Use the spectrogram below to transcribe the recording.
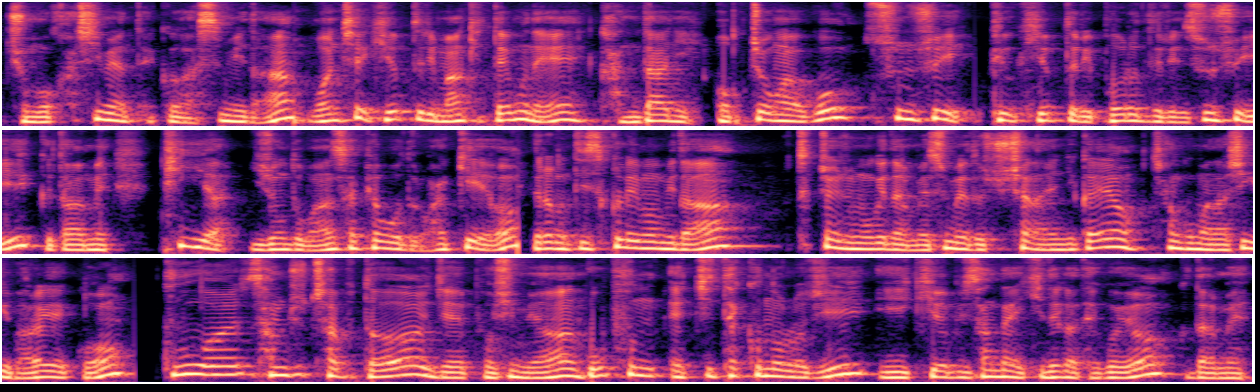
주목하시면 될 것 같습니다. 원체 기업들이 많기 때문에 간단히 업종하고 순수익, 그 기업들이 벌어들인 순수익, 그 다음에 PER 이 정도만 살펴보도록 할게요. 여러분 디스클레이머입니다. 특정 종목에 대한 매수매도 추천 아니니까요. 참고만 하시기 바라겠고 9월 3주차부터 이제 보시면 오픈 엣지 테크놀로지 이 기업이 상당히 기대가 되고요. 그 다음에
